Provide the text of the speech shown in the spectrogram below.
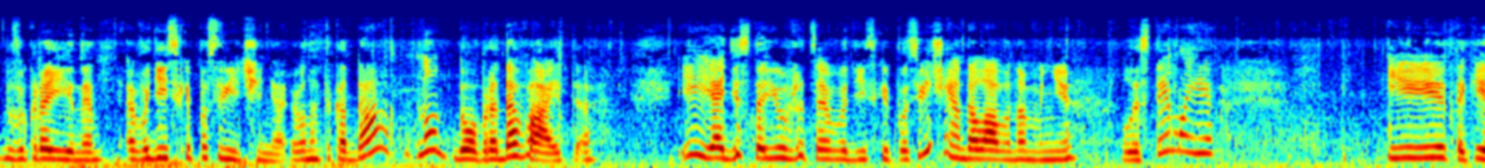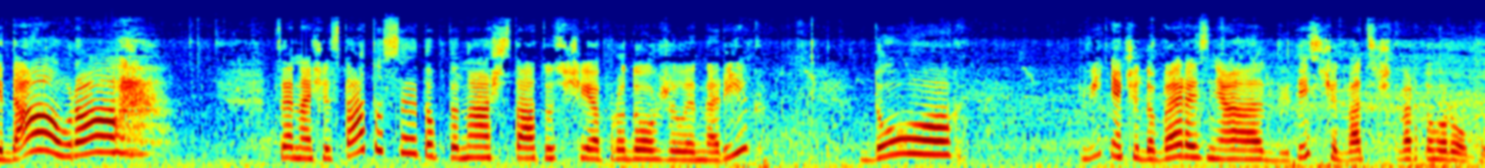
з України, водійське посвідчення. І вона така, да, ну добре, давайте. І я дістаю вже це водійське посвідчення, дала вона мені листи мої. І такий, да, ура! Це наші статуси, тобто наш статус ще продовжили на рік до квітня чи до березня 2024 року.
